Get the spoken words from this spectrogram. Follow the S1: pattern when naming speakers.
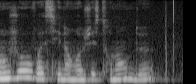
S1: Bonjour, voici l'enregistrement de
